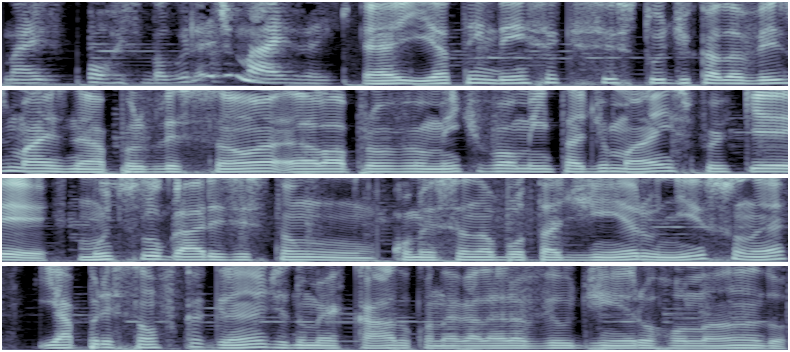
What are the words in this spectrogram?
Mas, porra, esse bagulho é demais, velho. É, e a tendência é que se estude cada vez mais, né? A progressão, ela provavelmente vai aumentar demais, porque muitos lugares estão começando a botar dinheiro nisso, né? E a pressão fica grande no mercado quando a galera vê o dinheiro rolando,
